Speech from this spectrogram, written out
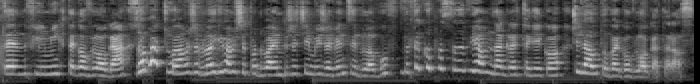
ten filmik tego vloga. Zobaczyłam, że vlogi Wam się podobają, piszecie mi, że więcej vlogów, dlatego postanowiłam nagrać takiego chilloutowego vloga teraz.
